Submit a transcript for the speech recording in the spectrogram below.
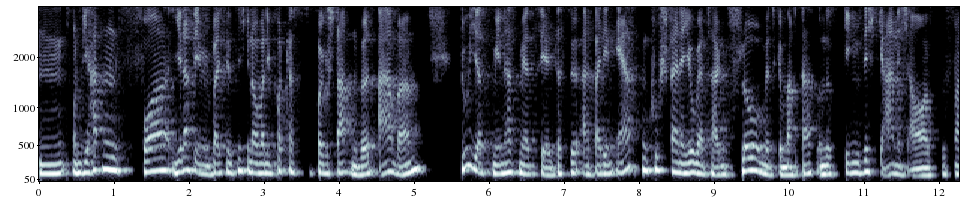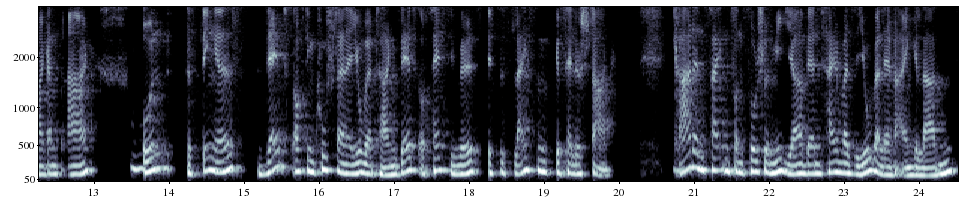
mm, und wir hatten vor, je nachdem, ich weiß jetzt nicht genau, wann die Podcast-Folge starten wird, aber du, Jasmin, hast mir erzählt, dass du bei den ersten Kufsteiner Yoga-Tagen Flow mitgemacht hast und es ging sich gar nicht aus. Das war ganz arg. Mhm. Und das Ding ist, selbst auf den Kufsteiner Yoga-Tagen, selbst auf Festivals ist das Leistungsgefälle stark. Gerade in Zeiten von Social Media werden teilweise Yogalehrer eingeladen,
